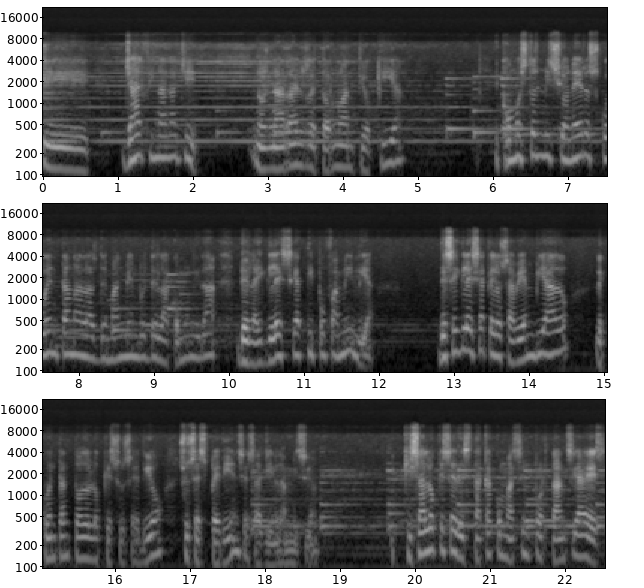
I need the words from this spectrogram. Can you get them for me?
Y ya al final allí nos narra el retorno a Antioquía y cómo estos misioneros cuentan a los demás miembros de la comunidad, de la iglesia tipo familia, de esa iglesia que los había enviado, le cuentan todo lo que sucedió, sus experiencias allí en la misión. quizá lo que se destaca con más importancia es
